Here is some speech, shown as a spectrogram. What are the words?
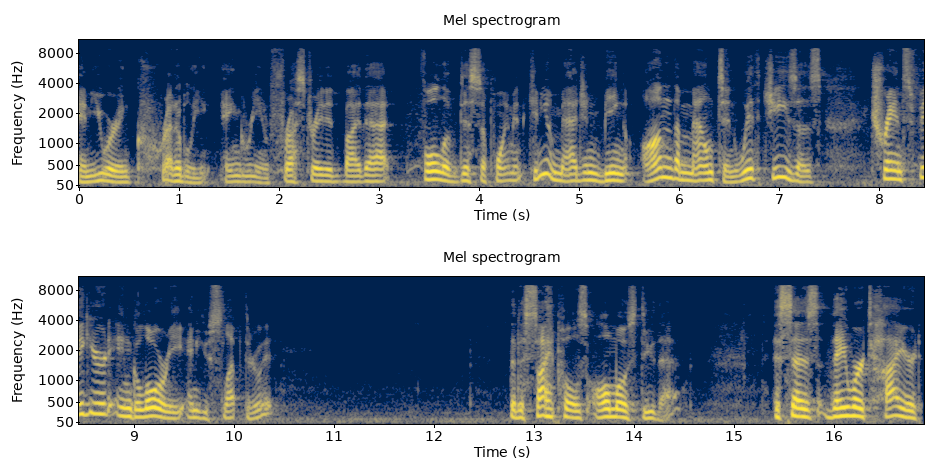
and you were incredibly angry and frustrated by that, full of disappointment. Can you imagine being on the mountain with Jesus, transfigured in glory, and you slept through it? The disciples almost do that. It says they were tired,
